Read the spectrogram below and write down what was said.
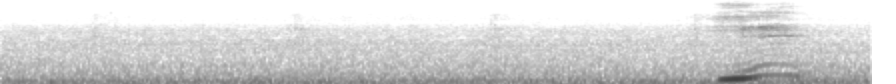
হি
